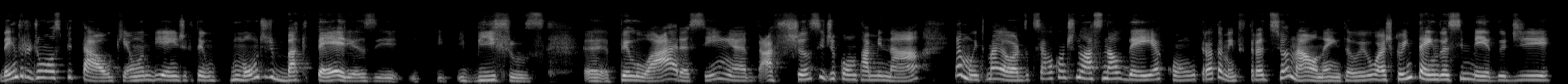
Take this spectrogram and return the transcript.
dentro de um hospital, que é um ambiente que tem um monte de bactérias e, e, bichos é, pelo ar, assim, é, a chance de contaminar é muito maior do que se ela continuasse na aldeia com o tratamento tradicional, né? Então, eu acho que eu entendo esse medo de,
